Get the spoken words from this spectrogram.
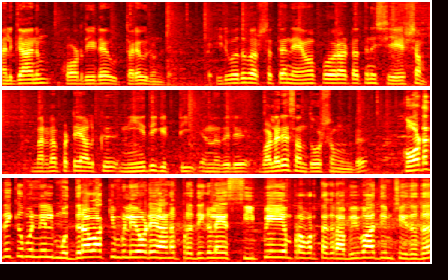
നൽകാനും കോടതിയുടെ ഉത്തരവിലുണ്ട്. ഇരുപത് വർഷത്തെ നിയമപോരാട്ടത്തിന് ശേഷം മരണപ്പെട്ടയാൾക്ക് നീതി കിട്ടി എന്നതിൽ വളരെ സന്തോഷമുണ്ട്. കോടതിക്ക് മുന്നിൽ മുദ്രാവാക്യം വിളിയോടെയാണ് പ്രതികളെ സി പി ഐ എം പ്രവർത്തകർ അഭിവാദ്യം ചെയ്തത്.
